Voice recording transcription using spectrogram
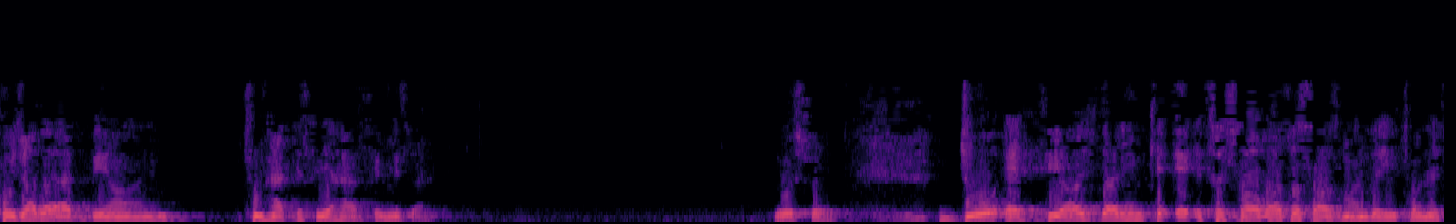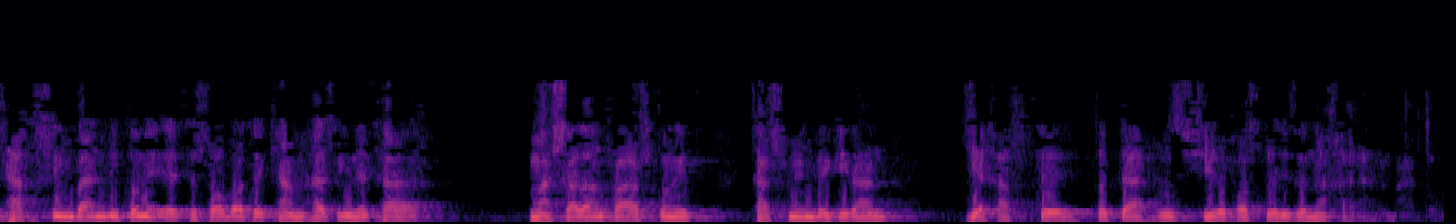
کجا باید بیایم؟ چون هر کسی یه حرفی می‌زد. دو احتیاج داریم که اعتصابات رو سازماندهی کنه تقسیم بندی کنه اعتصابات کم هزینه تر. مثلا فرض کنید تصمیم بگیرن یه هفته تا ده روز شیر پاستوریزه نخرن مردم.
